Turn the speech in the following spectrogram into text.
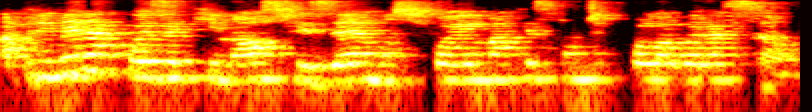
A primeira coisa que nós fizemos foi uma questão de colaboração.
